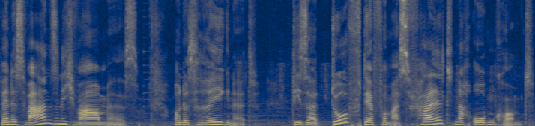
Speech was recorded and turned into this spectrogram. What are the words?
wenn es wahnsinnig warm ist und es regnet. Dieser Duft, der vom Asphalt nach oben kommt.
